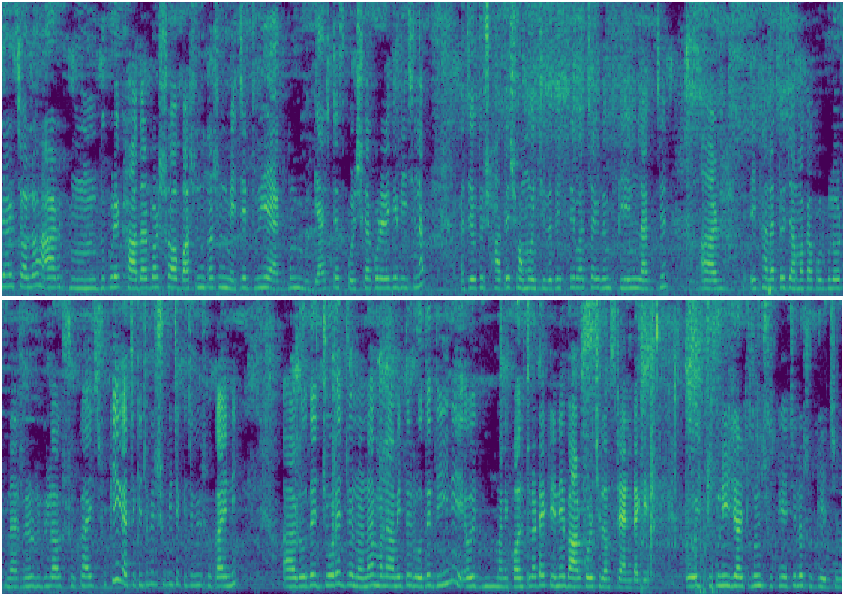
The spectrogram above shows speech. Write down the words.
যাই, চলো, আর দুপুরে খাওয়া দাওয়ার পর সব বাসন কাসন মেজে ধুয়ে একদম গ্যাস ট্যাস পরিষ্কার করে রেখে দিয়েছিলাম। যেহেতু হাতে সময় ছিল দেখতে পাচ্ছি একদম ক্লিন লাগছে। আর এখানে তো জামা কাপড়গুলো ন্যাচারালগুলো শুকাই শুকিয়ে গেছে, কিছু কিছু শুকিয়েছে, কিছু কিছু শুকায়নি। আর রোদের জোরের জন্য না মানে আমি তো রোদে দিইনি, ওই মানে কলতলাটায় টেনে বার করেছিলাম স্ট্যান্ডটাকে তো ওইটুকুনি যাইটুকুনি শুকিয়েছিল শুকিয়েছিল।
